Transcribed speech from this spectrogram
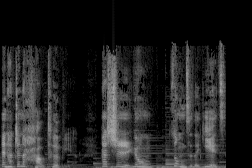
但它真的好特别！它是用粽子的叶子，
